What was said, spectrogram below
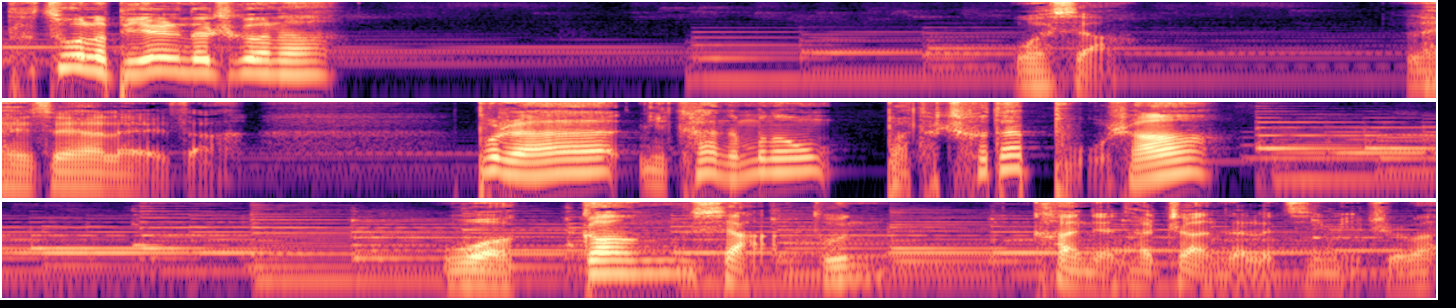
他坐了别人的车呢？我想，磊子呀磊子，不然你看能不能把他车胎补上？我刚下蹲，看见他站在了几米之外。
